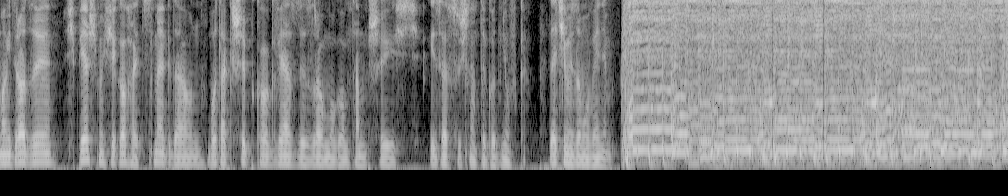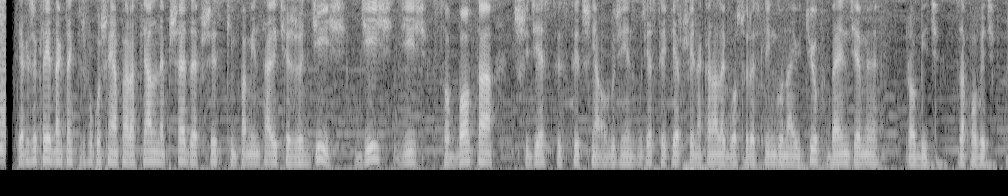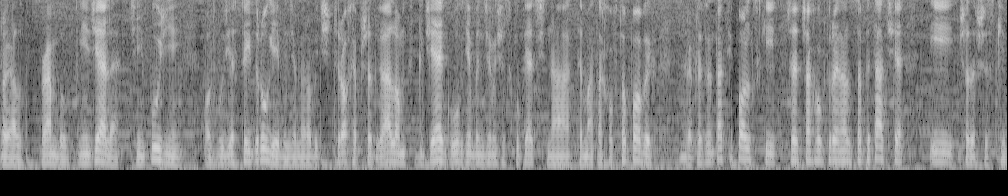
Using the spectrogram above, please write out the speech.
Moi drodzy, śpieszmy się kochać SmackDown, bo tak szybko gwiazdy z Raw mogą tam przyjść i zepsuć nam tygodniówkę. Lecimy z zamówieniem. Jak zwykle jednak najpierw ogłoszenia parafialne. Przede wszystkim pamiętajcie, że dziś, dziś, dziś, sobota, 30 stycznia o godzinie 21 na kanale Głosu Wrestlingu na YouTube będziemy robić zapowiedź Royal Rumble. W niedzielę, dzień później, o 22 będziemy robić trochę przed galą, gdzie głównie będziemy się skupiać na tematach off-topowych, na reprezentacji Polski, rzeczach, o które nas zapytacie i przede wszystkim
